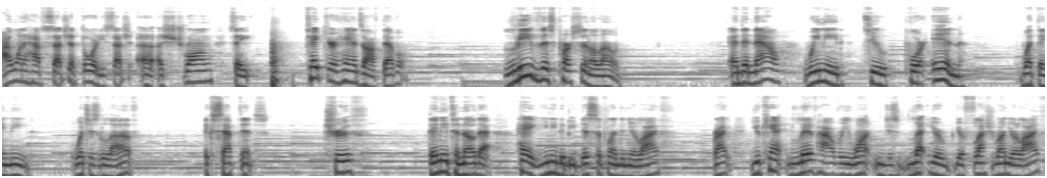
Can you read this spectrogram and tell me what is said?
I want to have such authority, such a, a strong say, take your hands off, devil. Leave this person alone. And then now we need to pour in what they need, which is love, acceptance, truth. They need to know that, hey, you need to be disciplined in your life, right? You can't live however you want and just let your, your flesh run your life,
